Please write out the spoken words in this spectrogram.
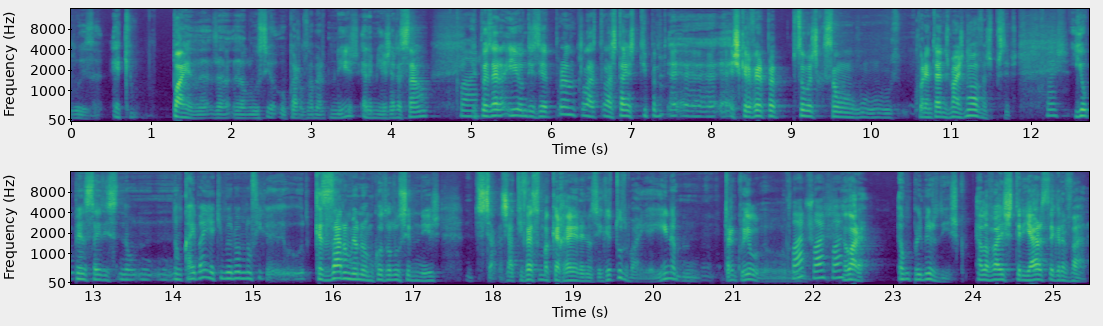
Luísa, é que pai da, da, da Lúcia, o Carlos Alberto Muniz, era da minha geração, Claro. e depois era, iam dizer, pronto, lá, lá está este tipo a, a- a escrever para pessoas que são uns 40 anos mais novas, percebes? Pois. E eu pensei, disse, não, não cai bem, aqui o meu nome não fica... Casar o meu nome com o da Lúcia se ela já tivesse uma carreira, e não sei o quê, tudo bem, aí tranquilo. Claro, claro, claro. Agora, é um primeiro disco. Ela vai estrear-se a gravar.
